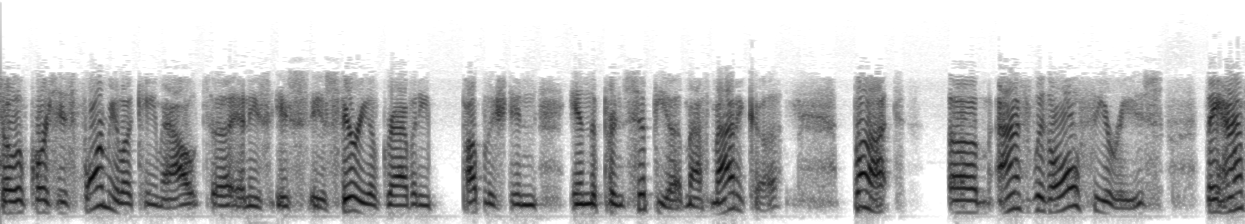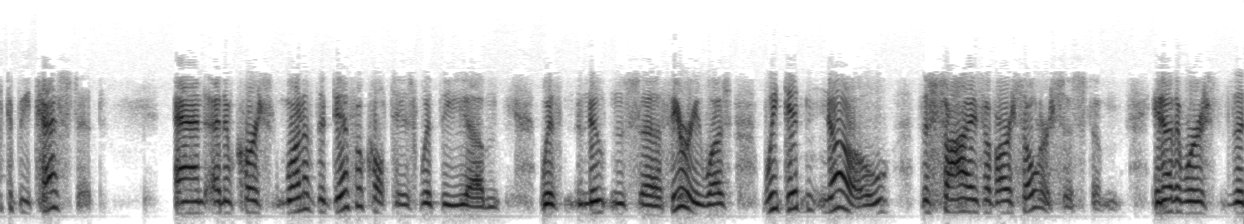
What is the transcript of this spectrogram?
So, of course, his formula came out, uh, and his, his, his theory of gravity published in in the Principia Mathematica. But um, as with all theories, they have to be tested. And and of course, one of the difficulties with the um, with Newton's uh, theory was we didn't know the size of our solar system. In other words, the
